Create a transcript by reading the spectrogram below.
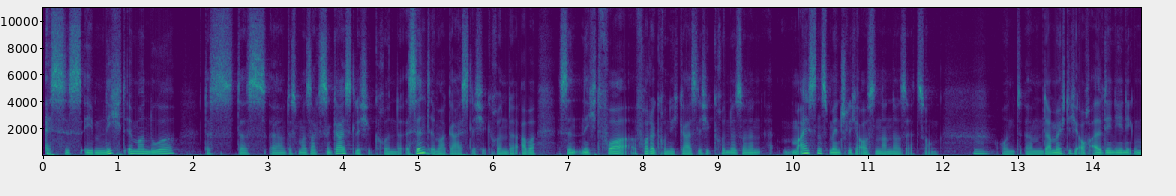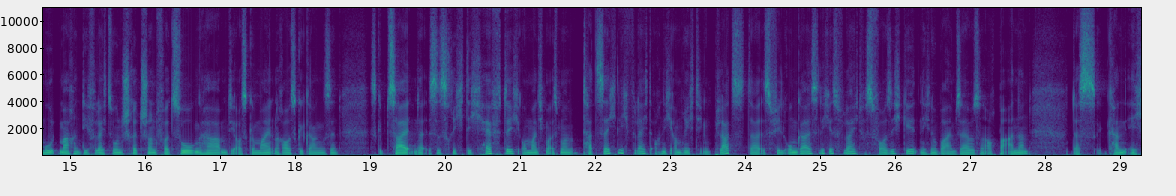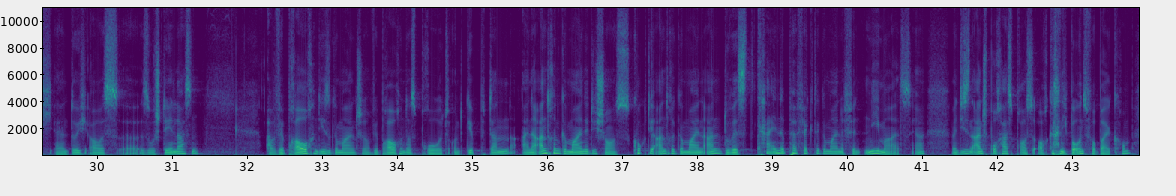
es ist eben nicht immer nur, dass, dass, äh, dass man sagt, es sind geistliche Gründe. Es sind immer geistliche Gründe, aber es sind nicht vor, vordergründig geistliche Gründe, sondern meistens menschliche Auseinandersetzungen. Hm. Und ähm, da möchte ich auch all denjenigen Mut machen, die vielleicht so einen Schritt schon vollzogen haben, die aus Gemeinden rausgegangen sind. Es gibt Zeiten, da ist es richtig heftig und manchmal ist man tatsächlich vielleicht auch nicht am richtigen Platz. Da ist viel Ungeistliches vielleicht, was vor sich geht, nicht nur bei einem selber, sondern auch bei anderen. Das kann ich äh, durchaus äh, so stehen lassen. Aber wir brauchen diese Gemeinschaft, wir brauchen das Brot und gib dann einer anderen Gemeinde die Chance. Guck dir andere Gemeinden an. Du wirst keine perfekte Gemeinde finden, niemals. Ja? Wenn du diesen Anspruch hast, brauchst du auch gar nicht bei uns vorbeikommen.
